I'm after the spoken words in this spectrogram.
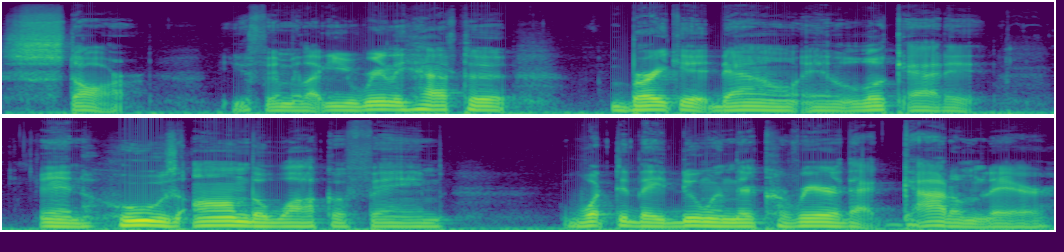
star. You feel me? Like you really have to break it down and look at it and who's on the Walk of Fame. What did they do in their career that got them there?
